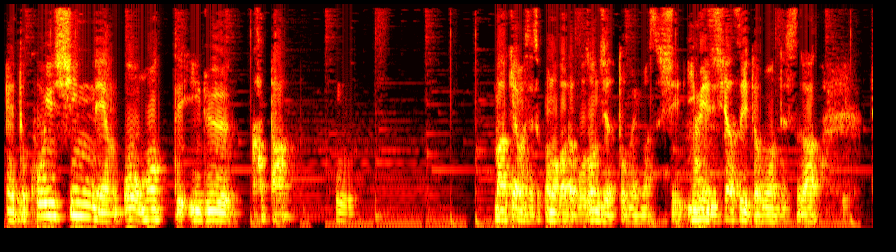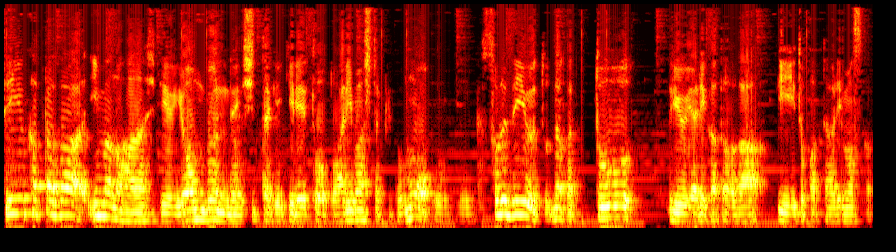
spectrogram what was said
えっと、こういう信念を持っている方、うん。まあ、秋山先生、この方ご存知だと思いますし、イメージしやすいと思うんですが、っていう方が、今の話でいう4分類、知った激励等々ありましたけども、うんうん。それで言うと、なんか、どういうやり方がいいとかってありますか？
